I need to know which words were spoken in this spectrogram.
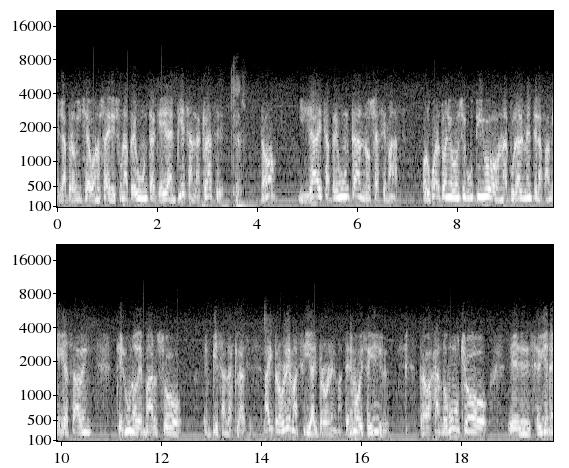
en la provincia de Buenos Aires, una pregunta que era ¿empiezan las clases? ¿No? y ya esa pregunta no se hace más. Por cuarto año consecutivo, naturalmente las familias saben que el 1 de marzo empiezan las clases. ¿Hay problemas? Sí, hay problemas. Tenemos que seguir trabajando mucho, eh, se viene,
